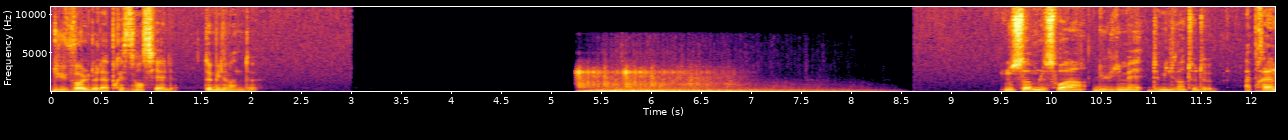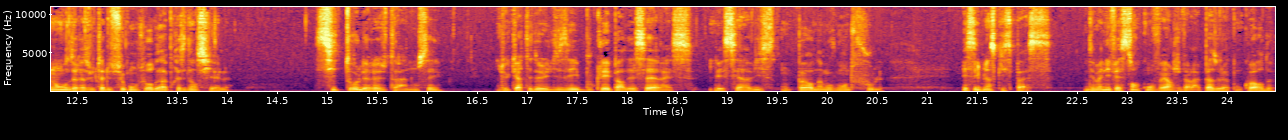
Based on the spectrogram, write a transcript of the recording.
du vol de la présidentielle 2022. Nous sommes le soir du 8 mai 2022, après l'annonce des résultats du second tour de la présidentielle. Sitôt les résultats annoncés, le quartier de l'Elysée est bouclé par des CRS. Les services ont peur d'un mouvement de foule. Et c'est bien ce qui se passe. Des manifestants convergent vers la place de la Concorde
